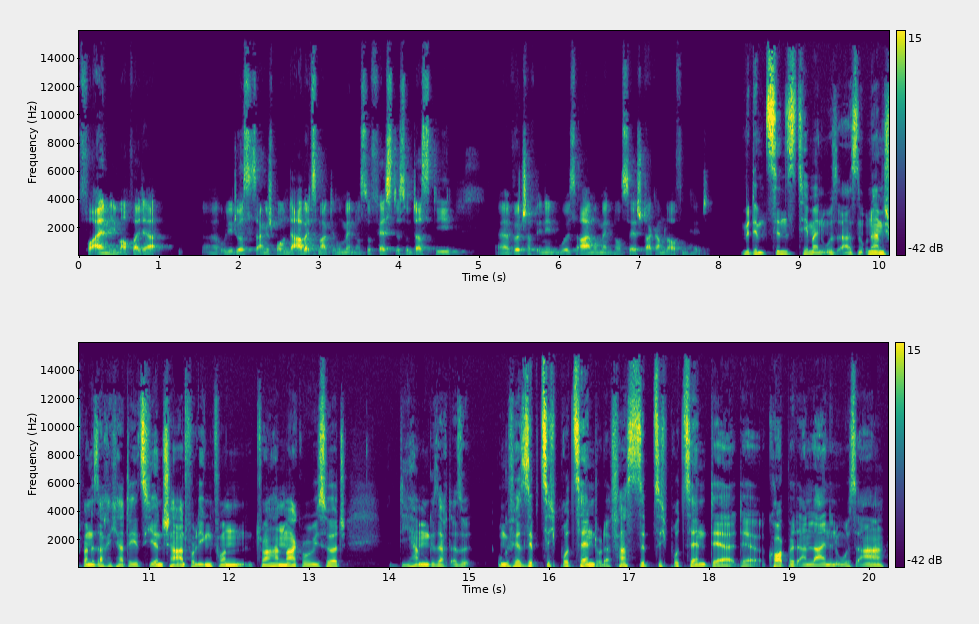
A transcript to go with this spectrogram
Vor allem eben auch, weil der, äh, Uli, du hast es angesprochen, der Arbeitsmarkt im Moment noch so fest ist und dass die äh, Wirtschaft in den USA im Moment noch sehr stark am Laufen hält mit dem Zinsthema in den USA ist eine unheimlich spannende Sache. Ich hatte jetzt hier einen Chart vorliegen von Trahan Macro Research. Die haben gesagt, also ungefähr 70 Prozent oder fast 70 Prozent der, der Corporate-Anleihen in den USA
